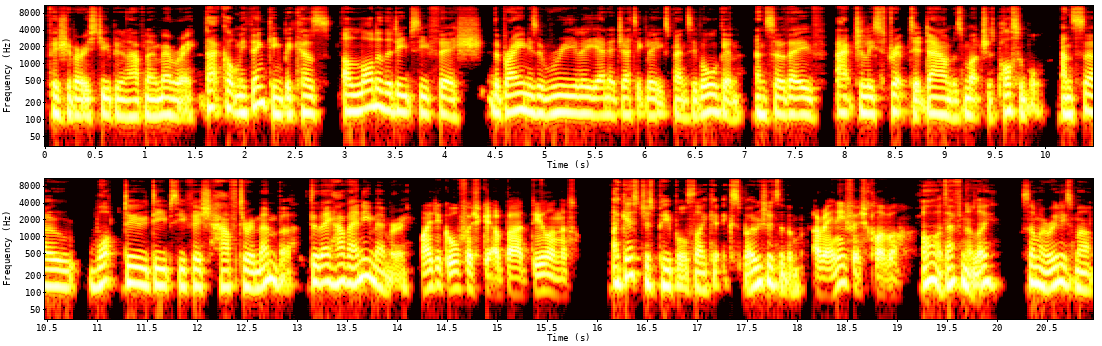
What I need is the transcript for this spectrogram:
fish are very stupid and have no memory. That got me thinking because a lot of the deep sea fish, the brain is a really energetically expensive organ. And so they've actually stripped it down as much as possible. And so what do deep sea fish have to remember? Do they have any memory? Why do goldfish get a bad deal in this? I guess just people's like exposure to them. Are any fish clever? Oh, definitely. Some are really smart.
